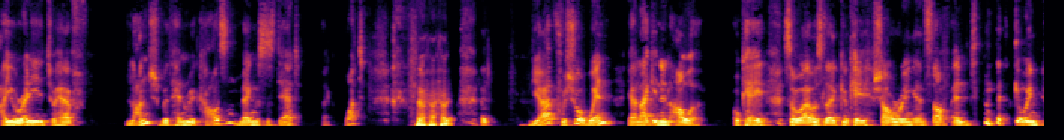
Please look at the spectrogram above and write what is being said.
"Are you ready to have lunch with Henrik Carlsen? Magnus's dad." Like what? Yeah, for sure. When? Yeah, like in an hour. okay. So I was like, okay, showering and stuff and going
